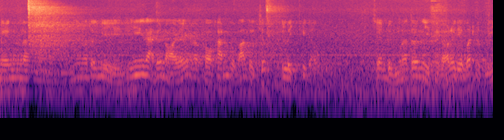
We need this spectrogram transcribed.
nên là mà tôi nghĩ như là tôi nói đấy, là khó khăn của ban tổ chức cái lịch thi đấu. Cho nên đúng là tôi nghĩ phải đó là điều bất hợp lý.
